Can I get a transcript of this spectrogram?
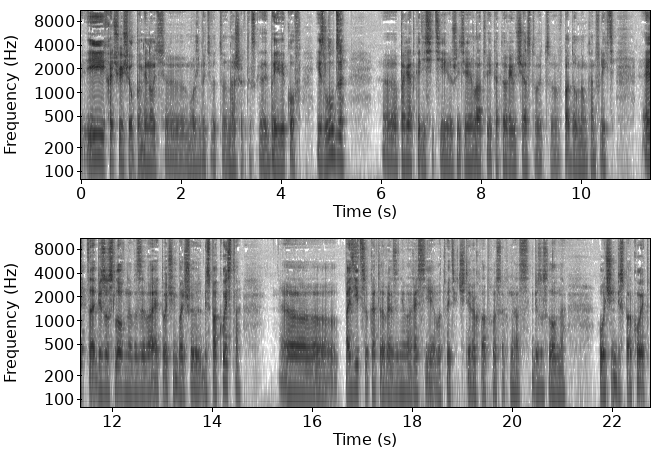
И хочу еще упомянуть, э, может быть, вот наших, так сказать, боевиков из Лудза, э, порядка десяти жителей Латвии, которые участвуют в подобном конфликте. Это, безусловно, вызывает очень большое беспокойство. Э, позицию, которую заняла Россия вот в этих четырех вопросах, нас, безусловно, очень беспокоит.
